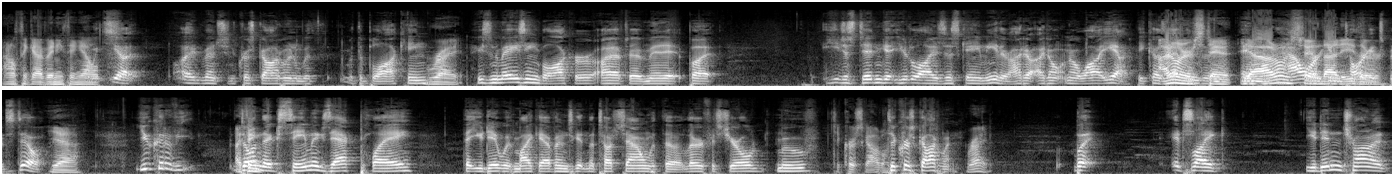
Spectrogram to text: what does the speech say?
I don't think I have anything else. Yeah, I mentioned Chris Godwin with, with the blocking. Right. He's an amazing blocker, I have to admit it, but he just didn't get utilized this game either. I don't, I don't know why. Yeah, because I don't Evans understand. and yeah, I don't Howard understand that either. targets, but still, Yeah. you could have done think- the same exact play that you did with Mike Evans getting the touchdown with the Larry Fitzgerald move To Chris Godwin. to Chris Godwin. Right. But it's like you didn't try to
